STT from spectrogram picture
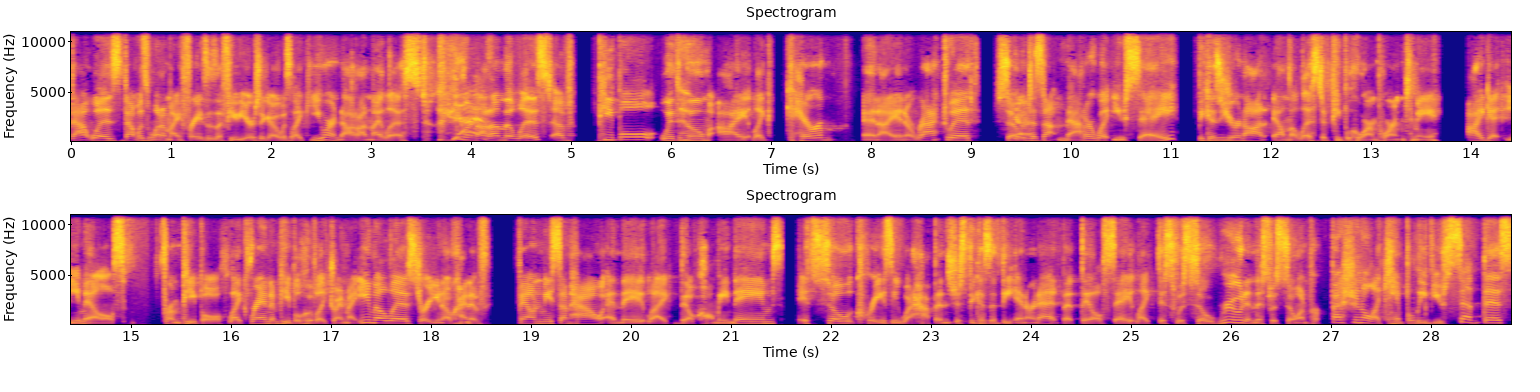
That was that was one of my phrases a few years ago was like you are not on my list. you are not on the list of people with whom I like care and I interact with. So it does not matter what you say because you're not on the list of people who are important to me. I get emails from people like random people who have like joined my email list or you know kind of found me somehow and they like they'll call me names. It's so crazy what happens just because of the internet but they'll say like this was so rude and this was so unprofessional. I can't believe you said this.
